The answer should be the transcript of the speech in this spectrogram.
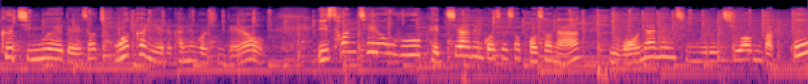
그 직무에 대해서 정확한 이해를 갖는 것인데요. 이 선 채용 후 배치하는 것에서 벗어나 이 원하는 직무를 지원받고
